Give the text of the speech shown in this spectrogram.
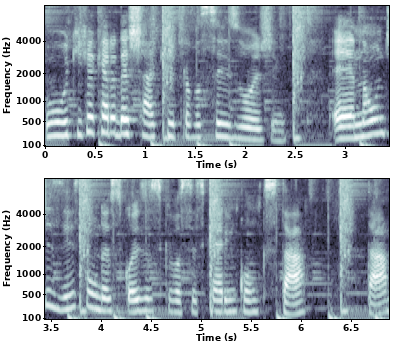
o que, que eu quero deixar aqui para vocês hoje é não desistam das coisas que vocês querem conquistar, tá?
